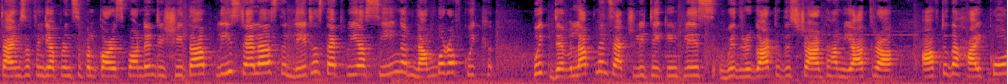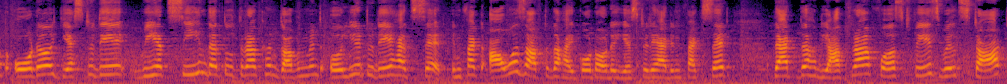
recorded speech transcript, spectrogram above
Times of India principal correspondent. Ishita, please tell us the latest that we are seeing a number of quick quick developments actually taking place with regard to this Chardham Yatra. After the High Court order yesterday, we had seen that the Uttarakhand government earlier today had said, in fact, hours after the High Court order yesterday had in fact said that the Yatra first phase will start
